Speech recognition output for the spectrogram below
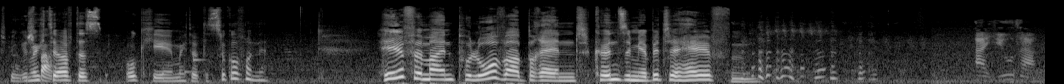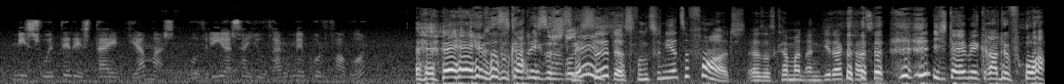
Ich bin Ich gespannt. möchte auf das, okay, ich möchte auf das Mikrofon. Hilfe, mein Pullover brennt. Können Sie mir bitte helfen? Ayuda, mi suéter está en llamas. ¿Podrías ayudarme, por favor? Hey, das ist gar nicht so Siehste, schlecht. das funktioniert sofort. Also das kann man an jeder Kasse. Ich stelle mir gerade vor,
